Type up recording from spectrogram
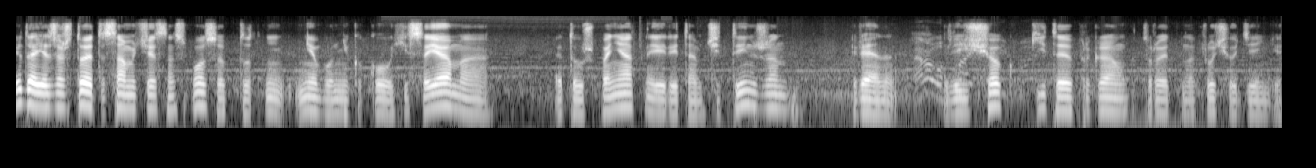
И да, если что, это самый честный способ. Тут не, не было никакого Хисаяма. Это уж понятно. Или там Читинжан. Или, или еще какие-то программы, которые это накручивают деньги.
